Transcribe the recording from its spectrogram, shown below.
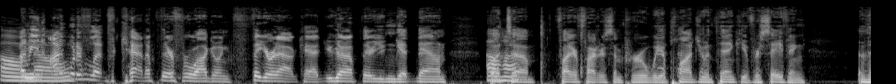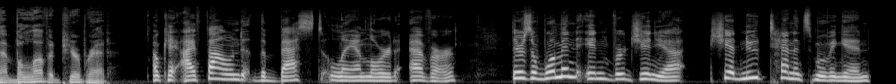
Oh, I mean, no. I would have let the cat up there for a while, going, "Figure it out, cat. You got up there, you can get down." But Uh-huh. uh, firefighters in Peru, we applaud you and thank you for saving that beloved purebred. Okay, I found the best landlord ever. There's a woman in Virginia. She had new tenants moving in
